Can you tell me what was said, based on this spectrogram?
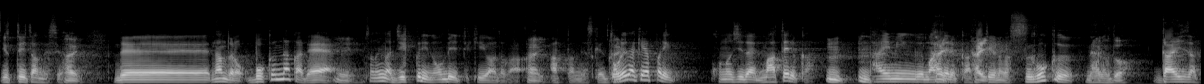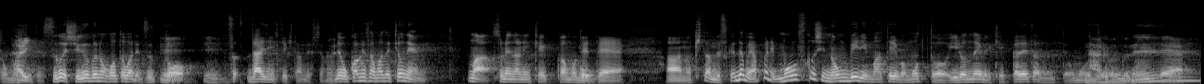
言っていたんですよ、はい。でなんだろう僕の中で、ええ。その今じっくりのんびりってキーワードがはい。あったんですけど、どれだけやっぱりこの時代待てるか、うん。うん。タイミング待てるかっていうのがすごくなるほど。大事だと思ってて、はい。すごい珠玉の言葉でずっと大事にしてきたんですよ。はい。でおかげさまで去年まあそれなりに結果も出てあの来たんですけどでもやっぱりもう少しのんびり待てればもっといろんな意味で結果出たのにって思うなるほどね。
